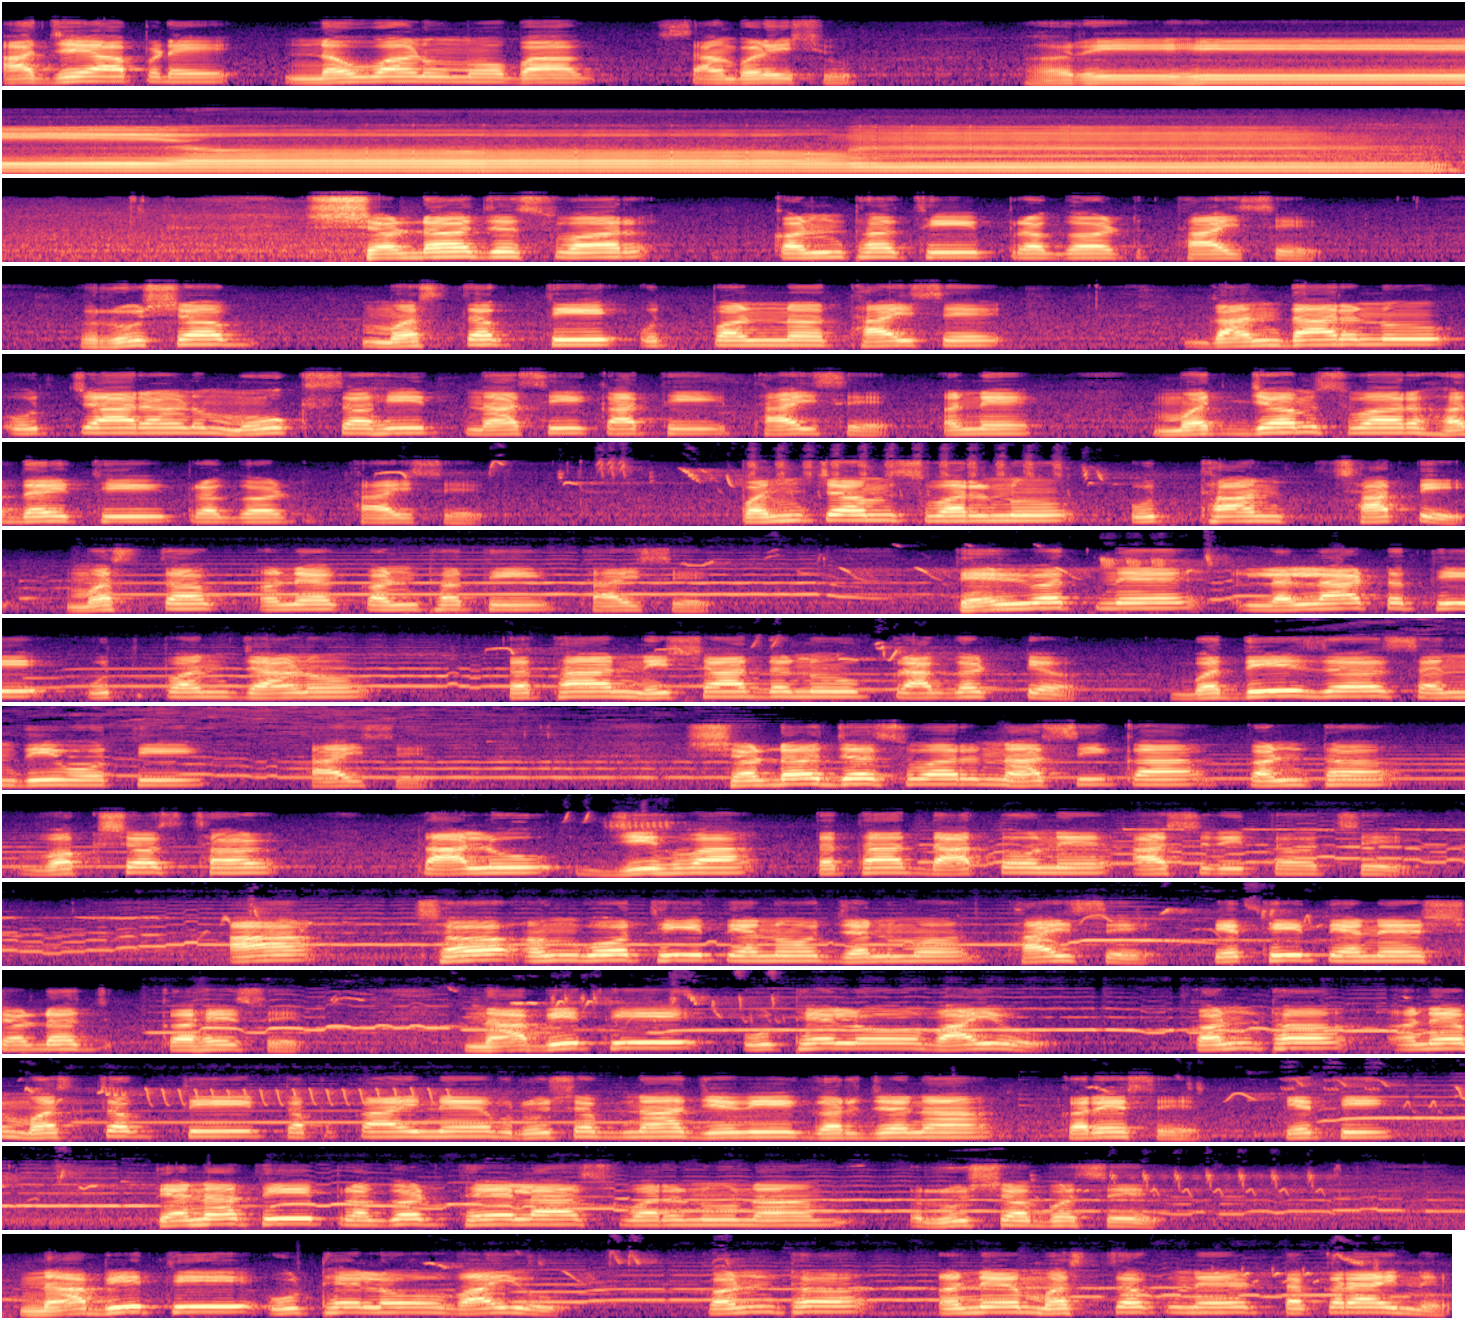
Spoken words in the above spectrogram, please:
આજે આપણે નવ્વાણુંમો ભાગ સાંભળીશું. હરિ ષડજ સ્વર કંઠથી પ્રગટ થાય છે. ઋષભ મસ્તકથી ઉત્પન્ન થાય છે. ગાંધારનું ઉચ્ચારણ મુખ સહિત નાસિકાથી થાય છે અને મધ્યમ સ્વર હૃદયથી પ્રગટ થાય છે. પંચમ સ્વરનું ઉત્થાન છાતી, મસ્તક અને કંઠથી થાય છે. દૈવતને લલાટથી ઉત્પન્ન જાણો તથા નિષાદનું પ્રાગટ્ય બધી જ સંધિઓથી થાય છે. ષડજ સ્વર નાસિકા, કંઠ, વક્ષસ્થળ, તાલુ, જીહવા તથા દાંતોને આશ્રિત છે. આ છ અંગોથી તેનો જન્મ થાય છે, તેથી તેને ષડજ કહે છે. નાભીથી ઉઠેલો વાયુ કંઠ અને મસ્તકથી ટપકાઈને વૃષભના જેવી ગર્જના કરે છે. તેથી તેનાથી પ્રગટ થયેલા સ્વરનું નામ ઋષભ છે. નાભીથી ઉઠેલો વાયુ કંઠ અને મસ્તકને ટકરાઈને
